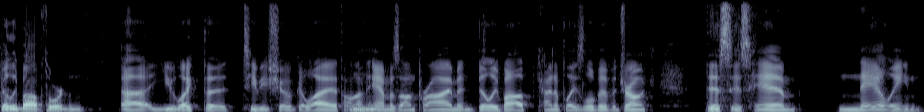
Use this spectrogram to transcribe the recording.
Billy Bob Thornton. uh, you like the TV show Goliath on Mhm. Amazon Prime, and Billy Bob kind of plays a little bit of a drunk. This is him nailing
